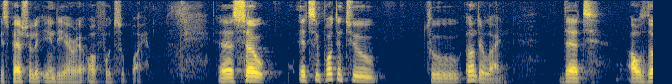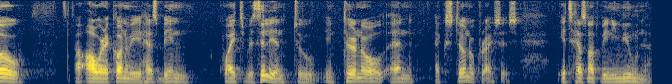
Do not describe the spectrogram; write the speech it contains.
especially in the area of food supply. Uh, so it's important to, to underline that although uh, our economy has been quite resilient to internal and external crises, it has not been immune.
